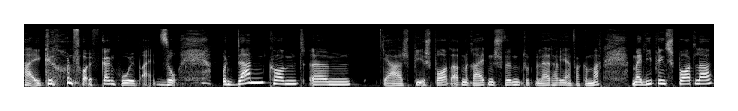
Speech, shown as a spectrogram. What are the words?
Heike und Wolfgang Holbein. So. Und dann kommt. Ähm, ja, Spiel, Sportarten, Reiten, Schwimmen, tut mir leid, habe ich einfach gemacht. Mein Lieblingssportler,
